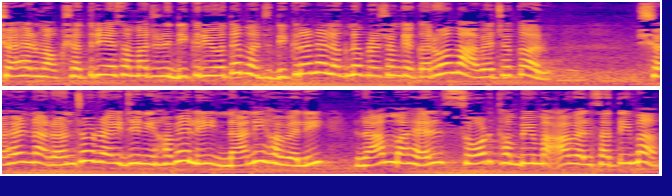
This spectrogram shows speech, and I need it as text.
શહેરમાં ક્ષત્રિય સમાજની દીકરીઓ તેમજ દીકરાના લગ્ન પ્રસંગે કરવામાં આવે છે કર. શહેરના રણછોડરાયજીની હવેલી, નાની હવેલી, રામ મહેલ, સોળ થંભીમાં આવેલ સતીમાં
